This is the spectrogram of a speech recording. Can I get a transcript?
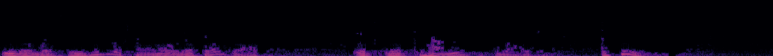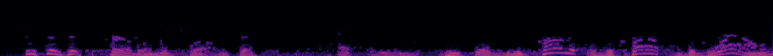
either with Jesus' return or with our death, it, it comes like a thief. So he says this parable in Luke 12. He says, he said, the, crown, the, crown, the ground,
